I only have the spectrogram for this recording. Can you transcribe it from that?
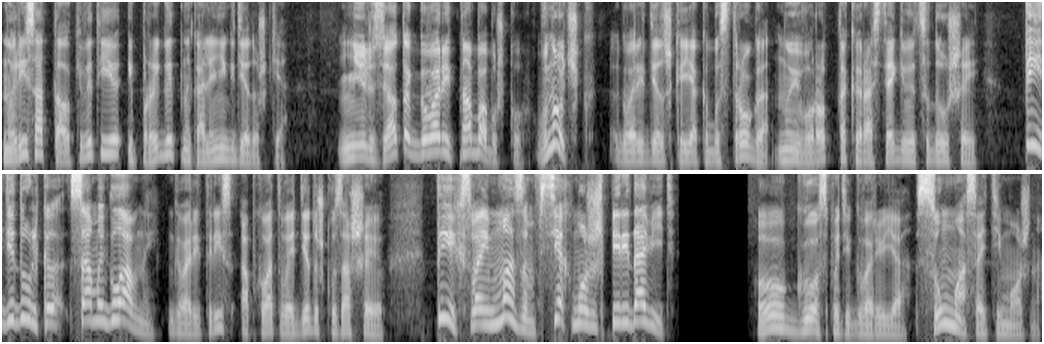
но Рис отталкивает ее и прыгает на колени к дедушке. «Нельзя так говорить на бабушку, внучек», — говорит дедушка якобы строго, но его рот так и растягивается до ушей. «Ты, дедулька, самый главный», — говорит Рис, обхватывая дедушку за шею. «Ты их своим мазом всех можешь передавить». «О, Господи», — говорю я, — «с ума сойти можно».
